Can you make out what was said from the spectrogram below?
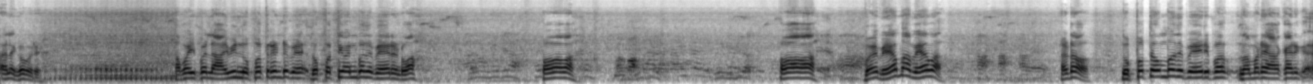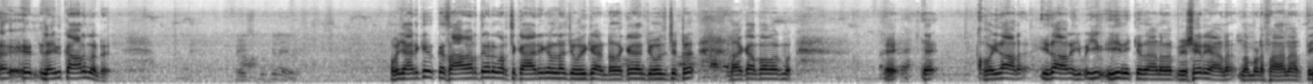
അല്ല ഇങ്ങോ പോരെ. അപ്പോൾ ഇപ്പോൾ ലൈവിൽ മുപ്പത്തിരണ്ട് പേ മുപ്പത്തി ഒൻപത് പേരുണ്ട്. വാ. വാ വാ വാ. വാ വാ വേ. വേഗം വാ വേഗം വാ. കേട്ടോ? മുപ്പത്തൊമ്പത് പേരിപ്പോൾ നമ്മുടെ ആൾക്കാർ ലൈവ് കാണുന്നുണ്ട്. അപ്പോൾ ഞാനെനിക്ക് സ്ഥാനാർത്ഥിയോട് കുറച്ച് കാര്യങ്ങളെല്ലാം ചോദിക്കാനുണ്ട്. അതൊക്കെ ഞാൻ ചോദിച്ചിട്ട് അതൊക്കെ അപ്പം അപ്പോൾ ഇതാണ് ഇതാണ് ഈ നിൽക്കുന്നതാണ് ബഷീറിയാണ് നമ്മുടെ സ്ഥാനാർത്ഥി.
